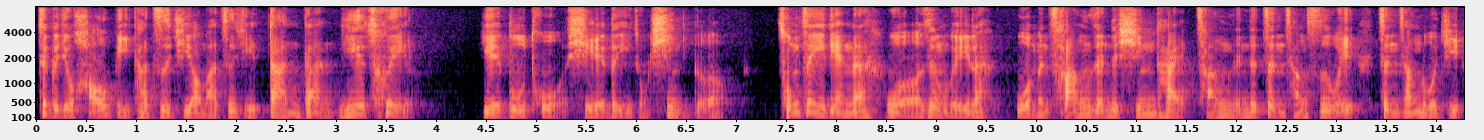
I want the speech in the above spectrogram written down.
这个就好比他自己要把自己蛋蛋捏脆了，也不妥协的一种性格。从这一点呢，我认为呢，我们常人的心态、常人的正常思维、正常逻辑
